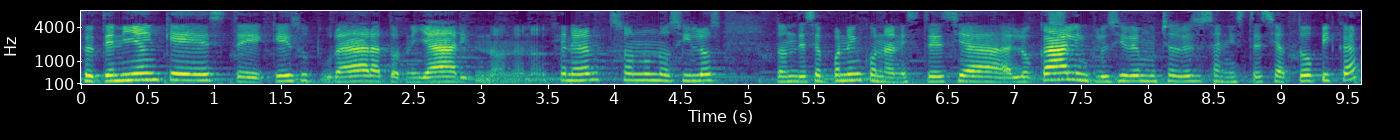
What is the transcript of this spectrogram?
se tenían que, este, que suturar, atornillar, y no, no, no. Generalmente son unos hilos donde se ponen con anestesia local, inclusive muchas veces anestesia tópica,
